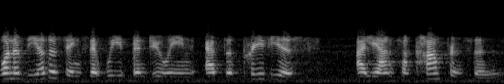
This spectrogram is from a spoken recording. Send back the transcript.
one of the other things that we've been doing at the previous Alianza conferences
